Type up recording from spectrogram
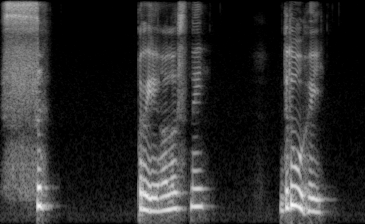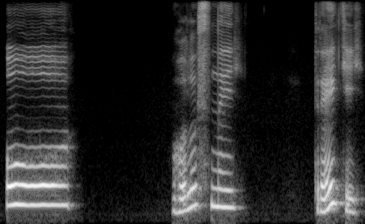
С. Приголосний. Другий О. Голосний. Третій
